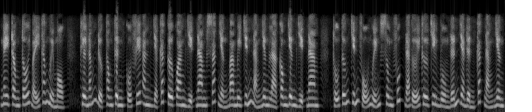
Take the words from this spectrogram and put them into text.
Ngay trong tối 7 tháng 11, khi nắm được thông tin của phía Anh và các cơ quan Việt Nam xác nhận 39 nạn nhân là công dân Việt Nam, Thủ tướng Chính phủ Nguyễn Xuân Phúc đã gửi thư chia buồn đến gia đình các nạn nhân.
